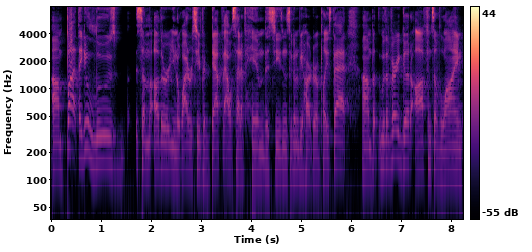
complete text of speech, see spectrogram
Um, but they do lose some other, you know, wide receiver depth outside of him this season. So, going to be hard to replace that. Um, but with a very good offensive line,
